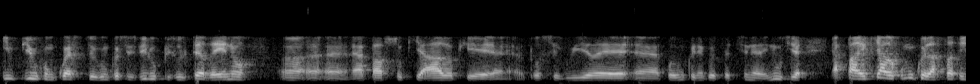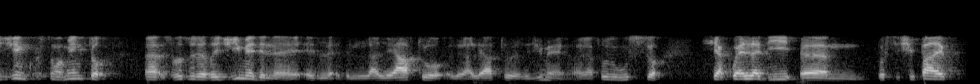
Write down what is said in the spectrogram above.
in più con, questo, con questi sviluppi sul terreno uh, è apparso chiaro che eh, proseguire uh, qualunque negoziazione era inutile. Appare chiaro comunque la strategia in questo momento, uh, soprattutto del regime del, dell'alleato, dell'alleato, del regime russo, sia quella di um, posticipare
